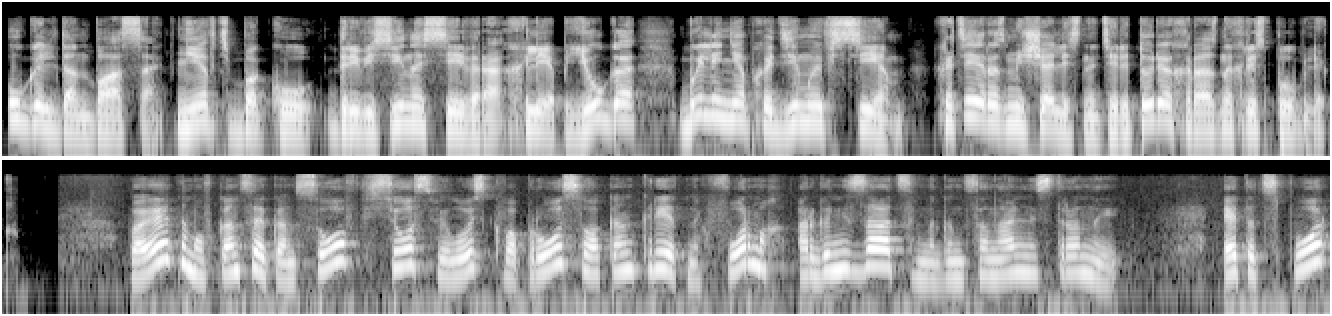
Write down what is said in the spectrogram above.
Уголь Донбасса, нефть Баку, древесина севера, хлеб юга были необходимы всем, хотя и размещались на территориях разных республик. Поэтому, в конце концов, все свелось к вопросу о конкретных формах организации многонациональной страны. Этот спор,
